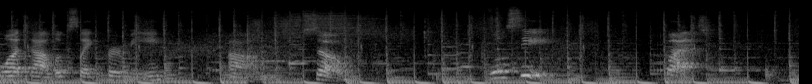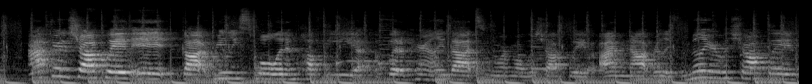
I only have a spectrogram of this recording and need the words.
what that looks like for me. Um, so we'll see. But after the shockwave, it got really swollen and puffy, but apparently that's normal with shockwave. I'm not really familiar with shockwave.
